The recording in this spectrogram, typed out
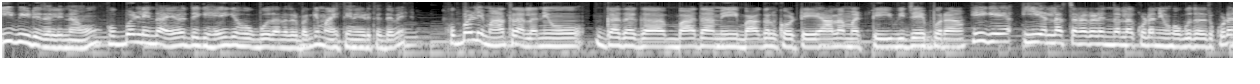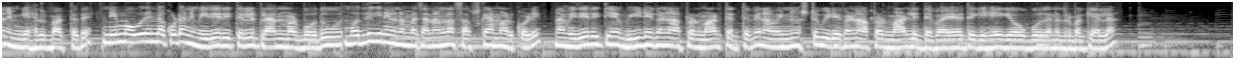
ಈ ವಿಡಿಯೋದಲ್ಲಿ ನಾವು ಹುಬ್ಬಳ್ಳಿಯಿಂದ ಅಯೋಧ್ಯೆಗೆ ಹೇಗೆ ಹೋಗ್ಬೋದು ಅನ್ನೋದ್ರ ಬಗ್ಗೆ ಮಾಹಿತಿ ನೀಡ್ತಿದ್ದೇವೆ ಹುಬ್ಬಳ್ಳಿ ಮಾತ್ರ ಅಲ್ಲ, ನೀವು ಗದಗ, ಬಾದಾಮಿ, ಬಾಗಲಕೋಟೆ, ಆಲಮಟ್ಟಿ, ವಿಜಯಪುರ, ಹೀಗೆ ಈ ಎಲ್ಲ ಸ್ಥಳಗಳಿಂದೆಲ್ಲ ಕೂಡ ನೀವು ಹೋಗೋದಾದ್ರೂ ಕೂಡ ನಿಮಗೆ ಹೆಲ್ಪ್ ಆಗ್ತದೆ. ನಿಮ್ಮ ಊರಿಂದ ಕೂಡ ನೀವು ಇದೇ ರೀತಿಯಲ್ಲಿ ಪ್ಲಾನ್ ಮಾಡಬಹುದು ಮೊದಲಿಗೆ ನೀವು ನಮ್ಮ ಚಾನಲ್ನ ಸಬ್ಸ್ಕ್ರೈಬ್ ಮಾಡ್ಕೊಳ್ಳಿ. ನಾವು ಇದೇ ರೀತಿಯ ವಿಡಿಯೋಗಳನ್ನ ಅಪ್ಲೋಡ್ ಮಾಡ್ತಿರ್ತೇವೆ ನಾವು ಇನ್ನಷ್ಟು ವಿಡಿಯೋಗಳನ್ನ ಅಪ್ಲೋಡ್ ಮಾಡಲಿದ್ದೇವೆ ಅಯೋಧ್ಯೆಗೆ ಹೇಗೆ ಹೋಗ್ಬೋದು ಅನ್ನೋದ್ರ ಬಗ್ಗೆ ಎಲ್ಲ.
